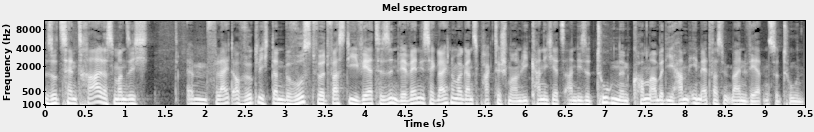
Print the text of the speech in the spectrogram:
so zentral, dass man sich ähm, vielleicht auch wirklich dann bewusst wird, was die Werte sind. Wir werden es ja gleich nochmal ganz praktisch machen. Wie kann ich jetzt an diese Tugenden kommen, aber die haben eben etwas mit meinen Werten zu tun.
